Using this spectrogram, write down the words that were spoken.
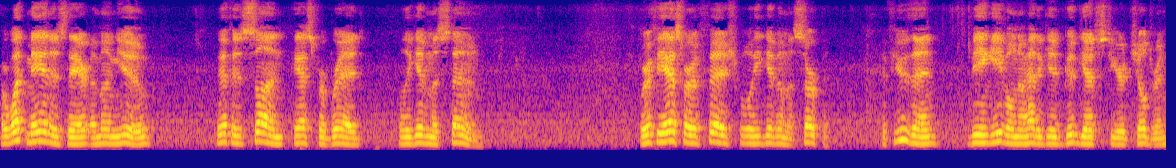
Or what man is there among you, if his son asks for bread, will he give him a stone? Or if he asks for a fish, will he give him a serpent? If you then, being evil, know how to give good gifts to your children,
